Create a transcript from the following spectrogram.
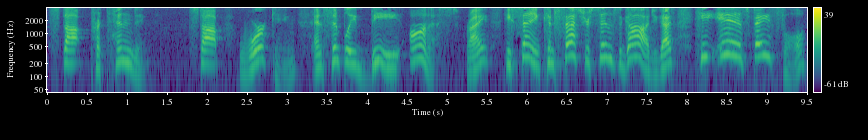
stop pretending, stop working, and simply be honest, right? He's saying, confess your sins to God, you guys. He is faithful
